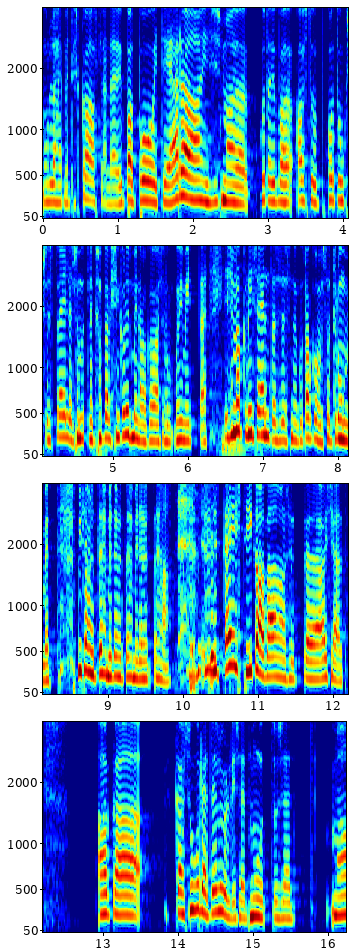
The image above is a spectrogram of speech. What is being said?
mul läheb näiteks kaaslane juba poodi ära ja siis ma, kui ta juba astub koduuksest välja, siis ma mõtlen, kas ma peaksin ka nüüd minema kaasa või mitte. ja siis ma hakkan iseenda sees nagu taguma seda trummi, et mida nüüd teha, mida nüüd teha, mida nüüd teha. sellised täiesti igapäevased äh, asjad. aga ka suured elulised muutused, ma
